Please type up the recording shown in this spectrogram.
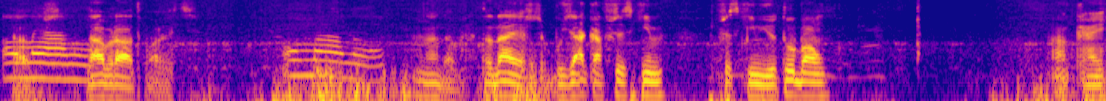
O Dobrze. mamy. Dobra odpowiedź. O mamy. No dobra, to daj jeszcze buziaka wszystkim, wszystkim YouTubom. Okej.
